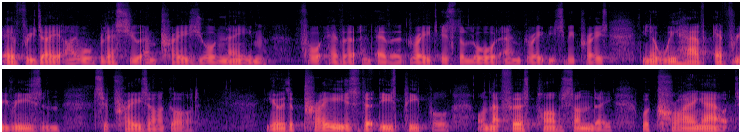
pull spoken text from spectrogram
Every day I will bless you and praise your name forever and ever. Great is the Lord and greatly to be praised. You know, we have every reason to praise our God. You know, the praise that these people on that first Palm Sunday were crying out,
